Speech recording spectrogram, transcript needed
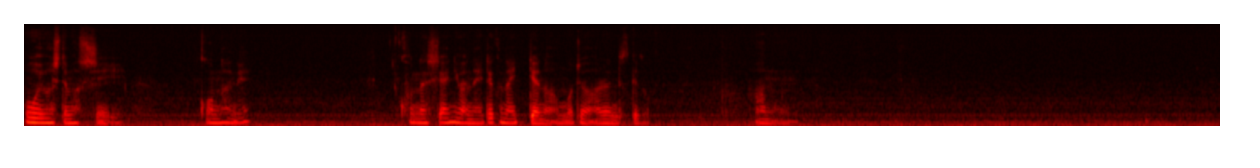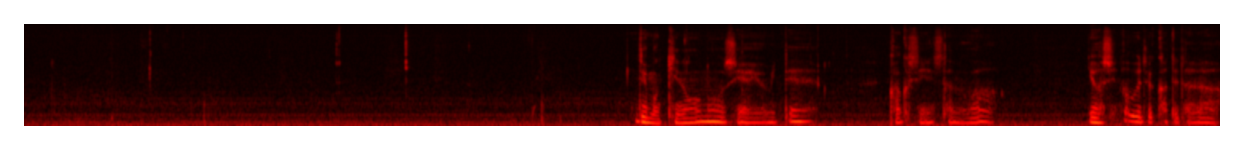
応援はしてますしこんなねこんな試合にはなりたくないっていうのはもちろんあるんですけど。あのでも昨日の試合を見て確信したのは由伸で勝てたら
